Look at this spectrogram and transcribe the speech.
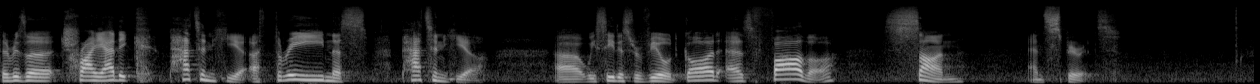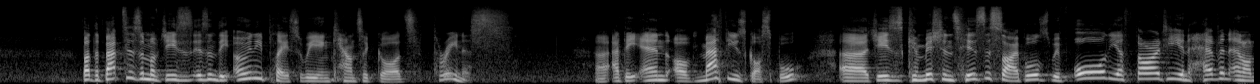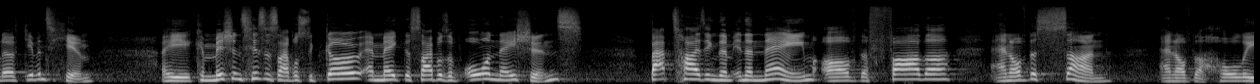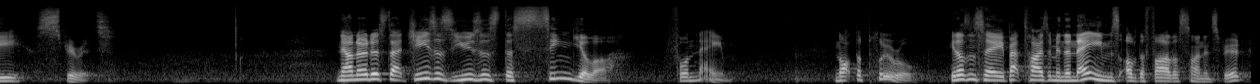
There is a triadic pattern here, a threeness pattern here. Uh, we see this revealed God as Father, Son, and Spirit. But the baptism of Jesus isn't the only place we encounter God's threeness. Uh, at the end of Matthew's gospel, uh, Jesus commissions his disciples with all the authority in heaven and on earth given to him. Uh, he commissions his disciples to go and make disciples of all nations, baptizing them in the name of the Father and of the Son and of the Holy Spirit. Now, notice that Jesus uses the singular for name, not the plural. He doesn't say baptize them in the names of the Father, Son, and Spirit.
